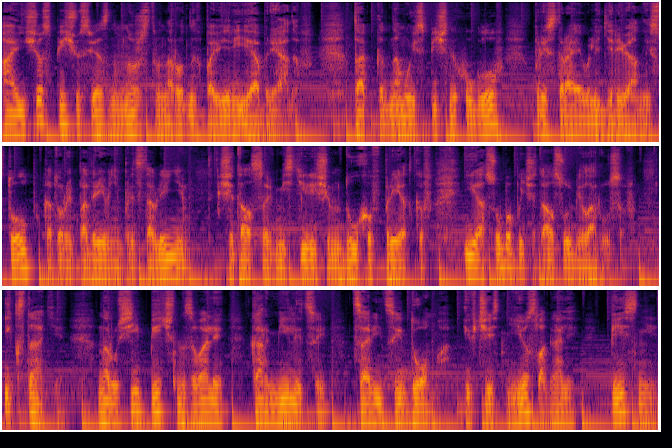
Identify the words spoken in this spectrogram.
А еще с печью связано множество народных поверий и обрядов. Так к одному из печных углов пристраивали деревянный столб, который по древним представлениям считался вместилищем духов предков и особо почитался у белорусов. И, кстати, на Руси печь называли кормилицей, царицей дома, и в честь нее слагали песни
